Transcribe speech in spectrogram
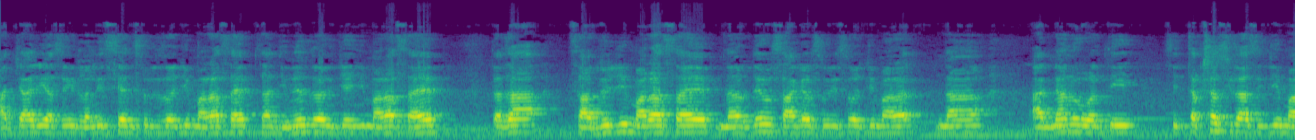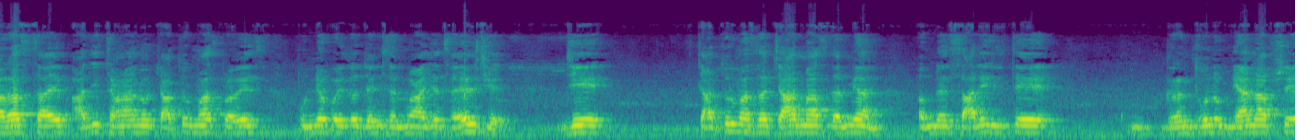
આચાર્ય શ્રી લલિતસેન સુરેશ્વરજી મહારાજ સાહેબ તથા જીનેન્દ્ર વિજયજી મહારાજ સાહેબ તથા સાધુજી મહારાજ સાહેબ, નરદેવ સાગર સુરીશ્વરજી મહારાજના આજ્ઞાનુવર્તી શ્રી તક્ષશિલાસિંહજી મહારાજ સાહેબ, આદિ થાણાનો ચાતુર્માસ પ્રવેશ પુણ્ય પરિતો જૈન સંઘમાં આજે થયેલ છે, જે ચાતુર્માસના ચાર માસ દરમિયાન અમને સારી રીતે ગ્રંથોનું જ્ઞાન આપશે,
